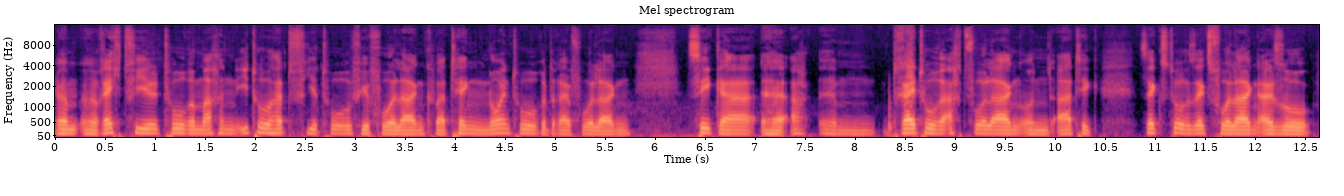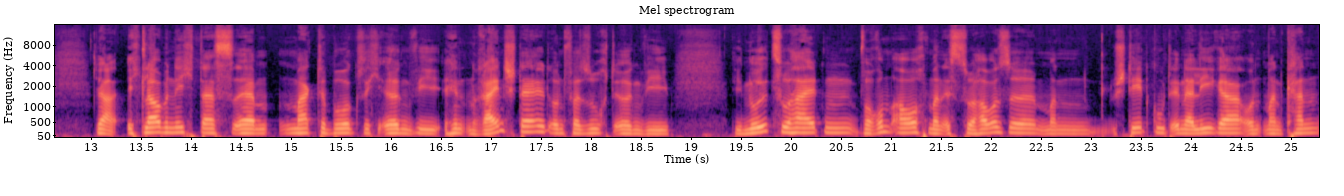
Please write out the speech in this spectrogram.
Ähm, äh, recht viel Tore machen. Ito hat vier Tore, vier Vorlagen. Quateng neun Tore, drei Vorlagen. Zeka äh, ähm, drei Tore, acht Vorlagen und Artig sechs Tore, sechs Vorlagen. Also ja, ich glaube nicht, dass ähm, Magdeburg sich irgendwie hinten reinstellt und versucht irgendwie die Null zu halten. Warum auch? Man ist zu Hause, man steht gut in der Liga und man kann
